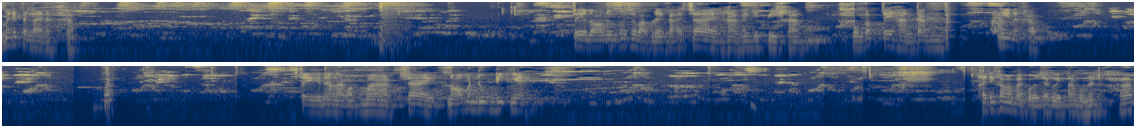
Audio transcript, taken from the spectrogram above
ไม่ได้เป็นไรนะครับ ตร้องลืมต้นฉบับเลยครับใช่ห่างกันกี่ปีครับผมกับเตห่างกันนี่นะครับ เตน่ารักมากๆ ใช่ น้องมันดุกดิกไงใครที่เข้ามาใหม่กดใจกดติดตามผมด้วยนะครับ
